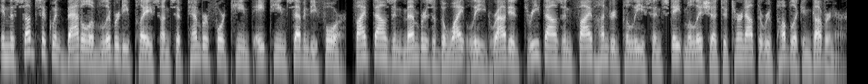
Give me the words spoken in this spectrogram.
In the subsequent Battle of Liberty Place on September 14, 1874, 5,000 members of the White League routed 3,500 police and state militia to turn out the Republican governor.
